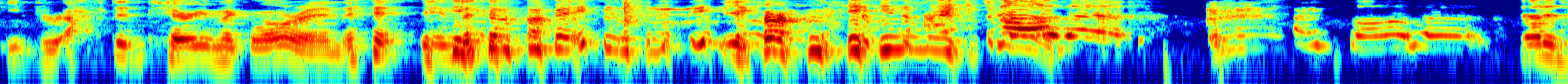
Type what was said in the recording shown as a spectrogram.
He drafted Terry McLaurin in the main league. Main I league saw that. I saw that. That is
